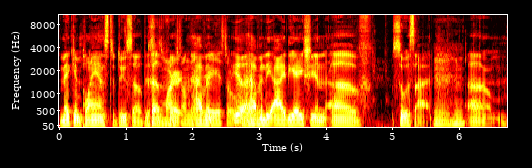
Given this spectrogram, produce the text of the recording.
making plans to do so. This Cut is marks very, on their having, wrist or yeah, whatever. having the ideation of suicide. Mhm. Um,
